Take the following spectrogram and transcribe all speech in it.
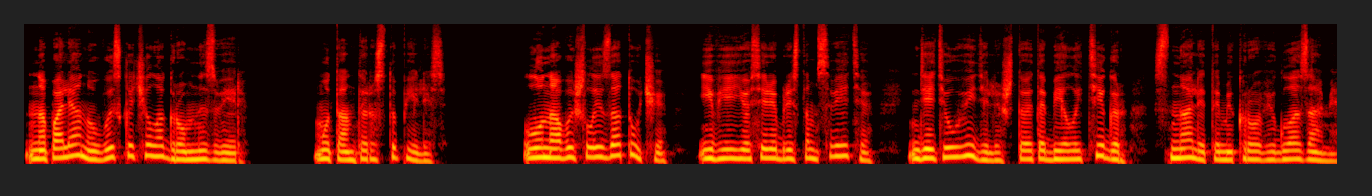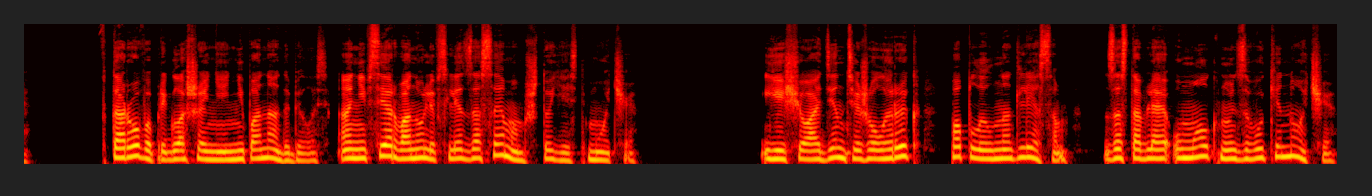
На поляну выскочил огромный зверь. Мутанты расступились. Луна вышла из-за тучи, и в ее серебристом свете дети увидели, что это белый тигр с налитыми кровью глазами. Второго приглашения не понадобилось. Они все рванули вслед за Сэмом, что есть мочи. Еще один тяжелый рык поплыл над лесом, заставляя умолкнуть звуки ночи.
